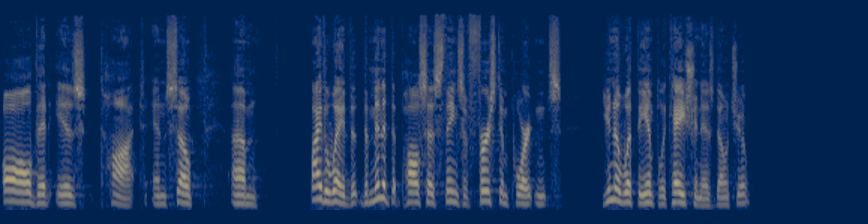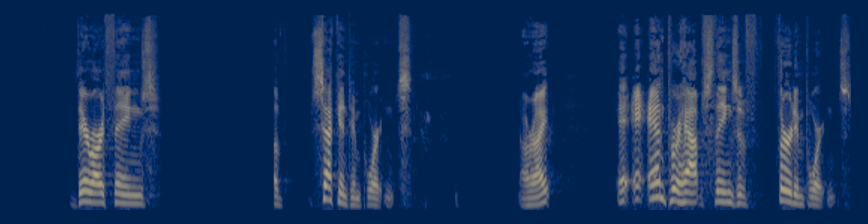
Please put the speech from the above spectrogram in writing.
all that is taught. And so, um, by the way, the, the minute that Paul says things of first importance, you know what the implication is, don't you? There are things second importance. All right? And perhaps things of third importance.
